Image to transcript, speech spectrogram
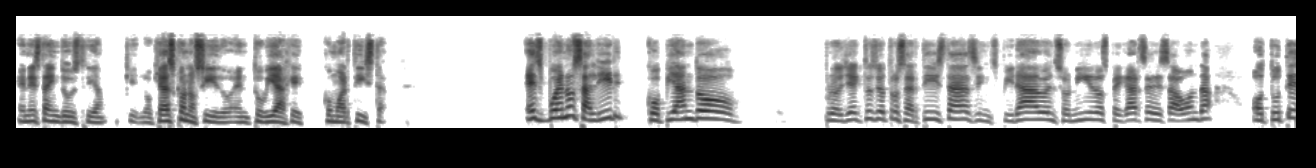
en esta industria, lo que has conocido en tu viaje como artista, ¿es bueno salir copiando proyectos de otros artistas, inspirado en sonidos, pegarse de esa onda, o tú te,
